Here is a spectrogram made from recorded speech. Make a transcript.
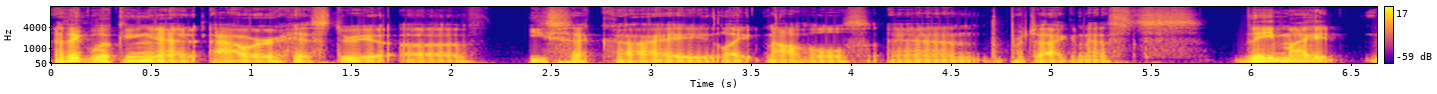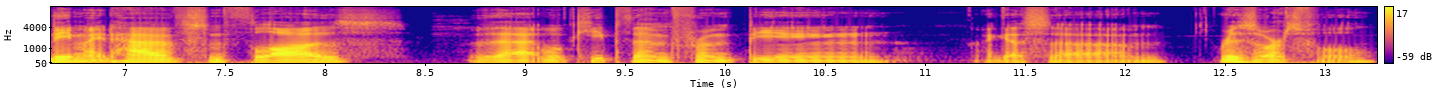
I think looking at our history of isekai light novels and the protagonists, they might they might have some flaws that will keep them from being, I guess, um, resourceful.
